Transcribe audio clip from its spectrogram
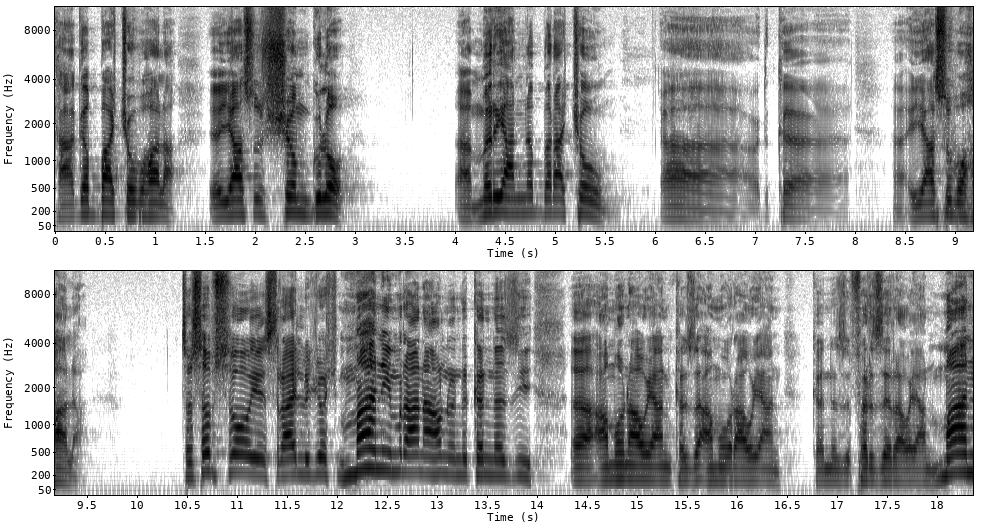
ካገባቸው በኋላ ኢያሱ ሸምግሎ መሪ አልነበራቸውም። ከኢያሱ በኋላ ተሰብስበው የእስራኤል ልጆች ማን ይምራን አሁን ከነዚህ አሞናውያን ከዛ አሞራውያን ከነዚህ ፈርዘራውያን ማን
